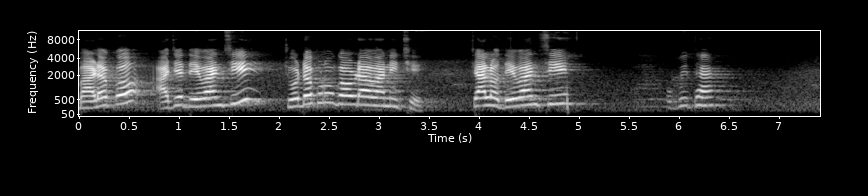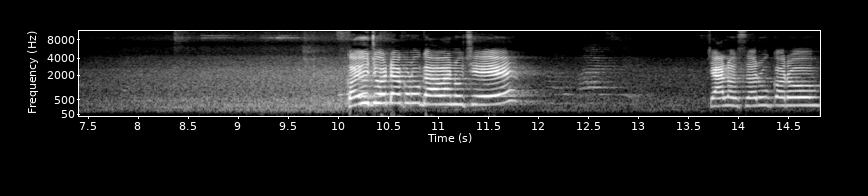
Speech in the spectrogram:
બાળકો, આજે દેવાંશી જોડકણું ગવડાવવાની છે. ચાલો, દેવાંશી ઊભી થા. કયું જોડકણું ગાવાનું છે? ચાલો, શરૂ કરો.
